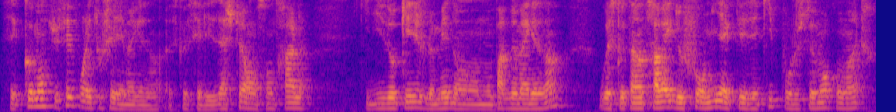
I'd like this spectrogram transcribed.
c'est comment tu fais pour les toucher les magasins? Est-ce que c'est les acheteurs en centrale qui disent OK, je le mets dans mon parc de magasins ou est-ce que tu as un travail de fourmi avec tes équipes pour justement convaincre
